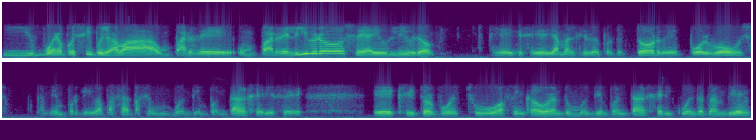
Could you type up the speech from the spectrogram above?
Y bueno, pues sí, pues llevaba un par de, un par de libros. Eh, hay un libro eh, que se llama El cielo de protector de Paul Bowes, también porque iba a pasar, un buen tiempo en Tánger y ese eh, escritor pues estuvo afincado durante un buen tiempo en Tánger y cuenta también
